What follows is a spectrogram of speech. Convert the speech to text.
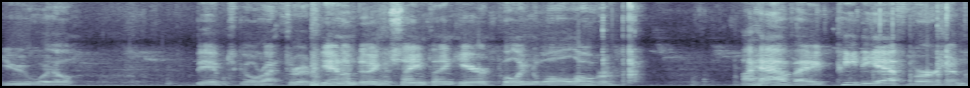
you will be able to go right through it. Again, I'm doing the same thing here, pulling the wall over. I have a PDF version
